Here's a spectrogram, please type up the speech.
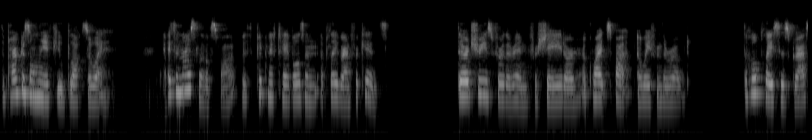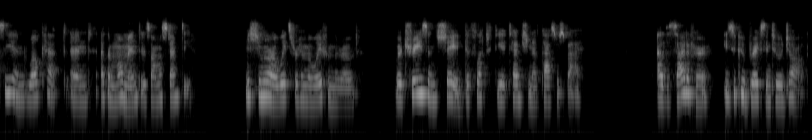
The park is only a few blocks away. It's a nice little spot with picnic tables and a playground for kids. There are trees further in for shade or a quiet spot away from the road. The whole place is grassy and well kept, and at the moment is almost empty. Miss Shimura waits for him away from the road, where trees and shade deflect the attention of passers-by. At the sight of her, Izuku breaks into a jog.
